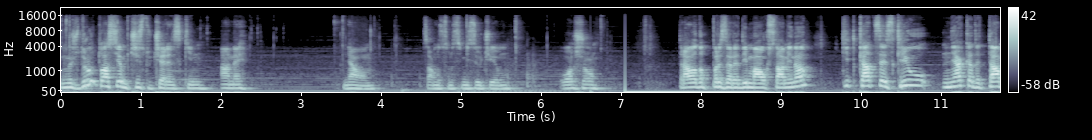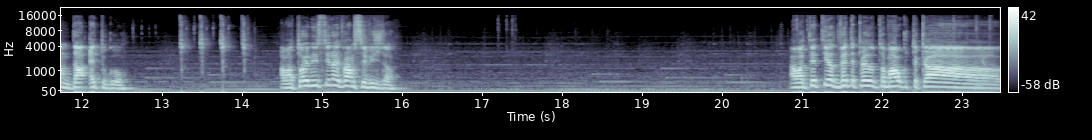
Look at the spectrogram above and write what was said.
Между другото аз имам чисто черен скин. А не. Нямам. Само съм си мислил, че имам. Лошо. Трябва да презаредим малко стамина. Киткат се е скрил някъде там. Да, ето го. Ама той наистина едвам се вижда. Ама те тия двете педота малко така...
